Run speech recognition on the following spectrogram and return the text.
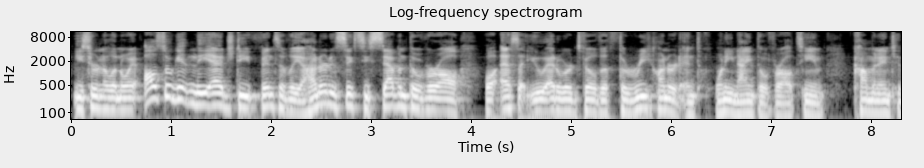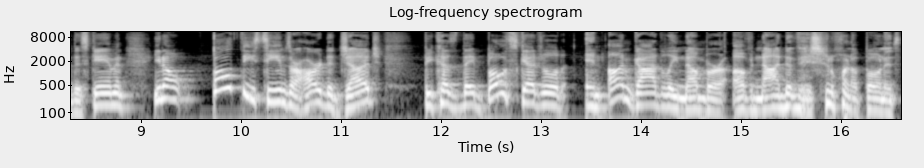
Eastern Illinois also getting the edge defensively, 167th overall, while SIU Edwardsville, the 329th overall team coming into this game. And, you know, both these teams are hard to judge because they both scheduled an ungodly number of non-division one opponents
